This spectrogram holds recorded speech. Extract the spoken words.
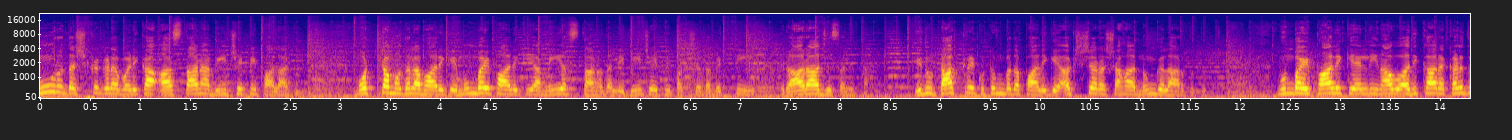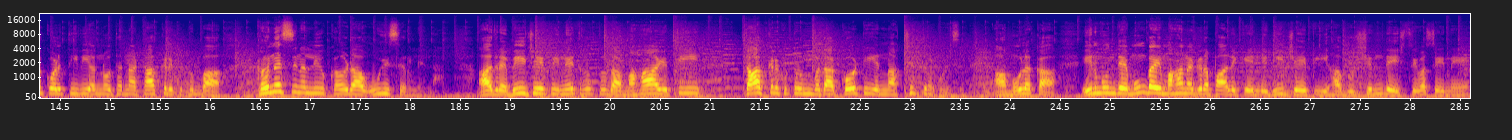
ಮೂರು ದಶಕಗಳ ಬಳಿಕ ಆ ಸ್ಥಾನ ಬಿಜೆಪಿ ಪಾಲಾಗಿ. ಮೊಟ್ಟ ಮೊದಲ ಬಾರಿಗೆ ಮುಂಬೈ ಪಾಲಿಕೆಯ ಮೇಯರ್ ಸ್ಥಾನದಲ್ಲಿ ಬಿಜೆಪಿ ಪಕ್ಷದ ವ್ಯಕ್ತಿ ರಾರಾಜಿಸಲಿದ್ದಾರೆ. ಇದು ಠಾಕ್ರೆ ಕುಟುಂಬದ ಪಾಲಿಗೆ ಅಕ್ಷರಶಃ ನುಂಗಲಾರದು ಮುಂಬೈ ಪಾಲಿಕೆಯಲ್ಲಿ ನಾವು ಅಧಿಕಾರ ಕಳೆದುಕೊಳ್ತೀವಿ ಅನ್ನೋದನ್ನ ಠಾಕ್ರೆ ಕುಟುಂಬ ಕನಸಿನಲ್ಲಿಯೂ ಕೂಡ ಊಹಿಸಿರಲಿಲ್ಲ. ಆದರೆ ಬಿಜೆಪಿ ನೇತೃತ್ವದ ಮಹಾಯುತಿ ಠಾಕ್ರೆ ಕುಟುಂಬದ ಕೋಟೆಯನ್ನ ಛಿದ್ರಗೊಳಿಸಿದೆ. ಆ ಮೂಲಕ ಇನ್ನು ಮುಂದೆ ಮುಂಬೈ ಮಹಾನಗರ ಪಾಲಿಕೆಯಲ್ಲಿ ಬಿಜೆಪಿ ಹಾಗೂ ಶಿಂದೆ ಶಿವಸೇನೆ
